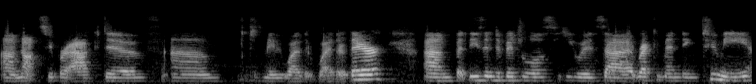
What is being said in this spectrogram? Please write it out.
um, not super active, um, which is maybe why they're, why they're there. Um, but these individuals he was uh, recommending to me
